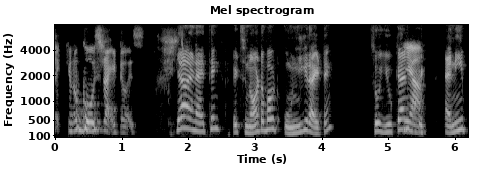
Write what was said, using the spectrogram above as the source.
like you know ghost writers yeah and i think it's not about only writing. So you can yeah. any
